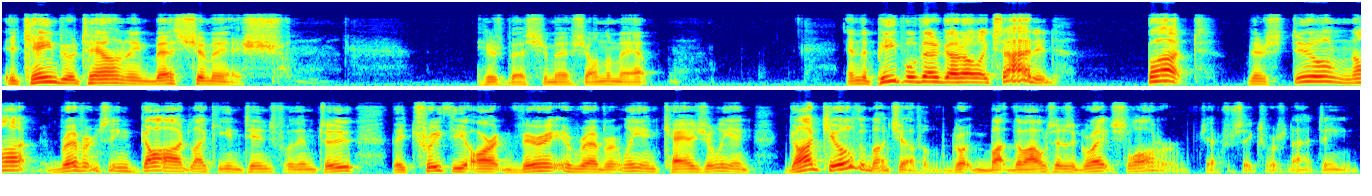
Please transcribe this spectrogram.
It came to a town named Beth Shemesh. Here's Beth Shemesh on the map. And the people there got all excited. But they're still not reverencing God like He intends for them to. They treat the ark very irreverently and casually, and God killed a bunch of them. The Bible says a great slaughter, chapter 6, verse 19.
